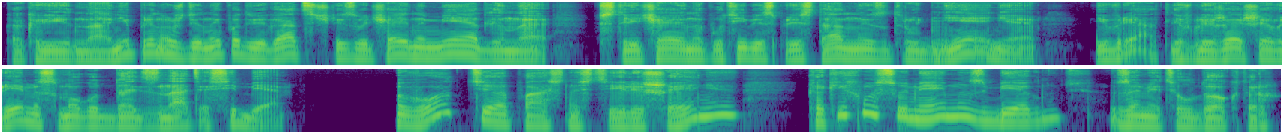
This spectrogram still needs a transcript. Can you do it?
как видно, они принуждены подвигаться чрезвычайно медленно, встречая на пути беспрестанные затруднения, и вряд ли в ближайшее время смогут дать знать о себе. «Вот те опасности и лишения, каких мы сумеем избегнуть», — заметил доктор.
